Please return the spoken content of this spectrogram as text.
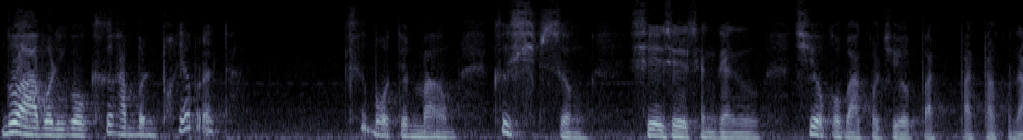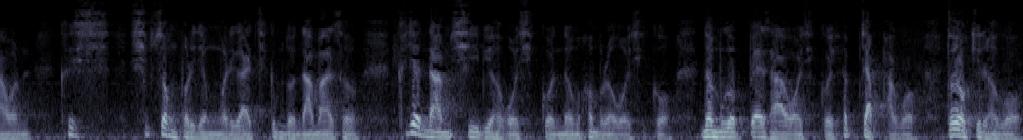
놓아버리고 그거 한번 버려버렸다 그 못된 마음 그 십성 세세생생의 지옥고 받고 지옥 받, 받, 받고 나온 그 십성 버리정머리가 지금도 남아서 그저 남 시비하고 싶고 너무 허물하고 싶고 너무 그 뺏어하고 싶고 협잡하고 도둑질하고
